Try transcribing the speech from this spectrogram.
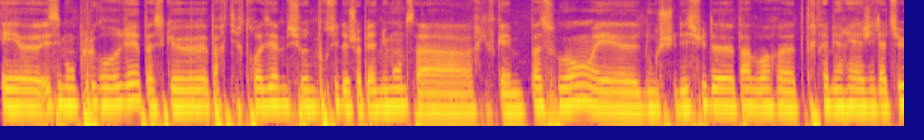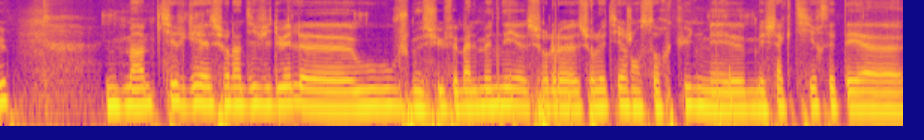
Et, c'est mon plus gros regret parce que partir troisième sur une poursuite de championnat du monde, ça arrive quand même pas souvent. Et donc je suis déçue de pas avoir très bien réagi là-dessus. Un petit regret sur l'individuel euh, où je me suis fait malmener sur le, sur le tir, j'en sors qu'une, mais, mais chaque tir, c'était, euh,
